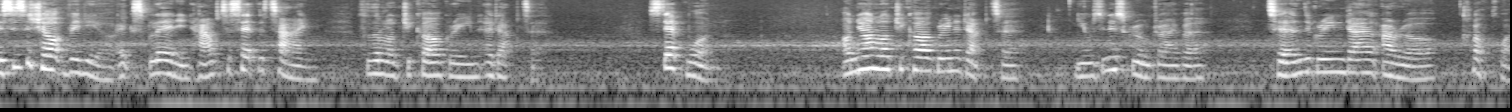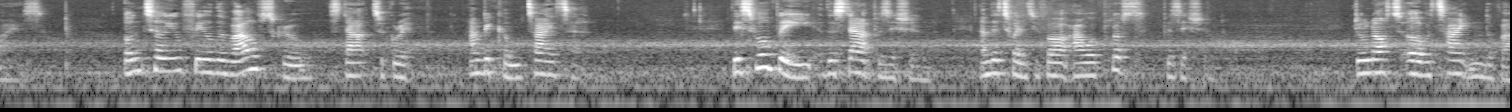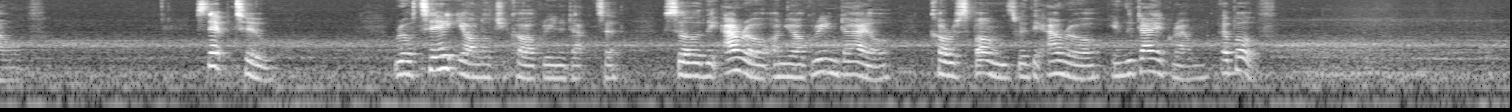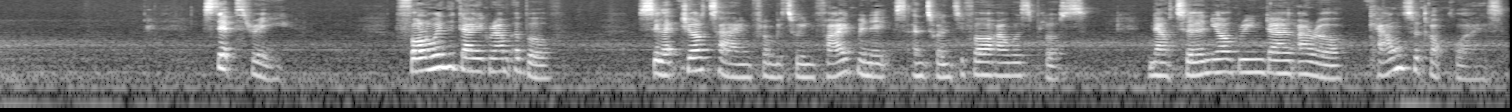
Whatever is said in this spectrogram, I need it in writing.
This is a short video explaining how to set the time for the Logicor Green adapter. Step 1. On your Logicor Green adapter, using a screwdriver, turn the green dial arrow clockwise until you feel the valve screw start to grip and become tighter. This will be the start position and the 24 hour plus position. Do not over tighten the valve. Step 2. Rotate your Logicor green adapter so the arrow on your green dial corresponds with the arrow in the diagram above. Step 3. Following the diagram above, select your time from between 5 minutes and 24 hours plus. Now turn your green dial arrow counterclockwise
